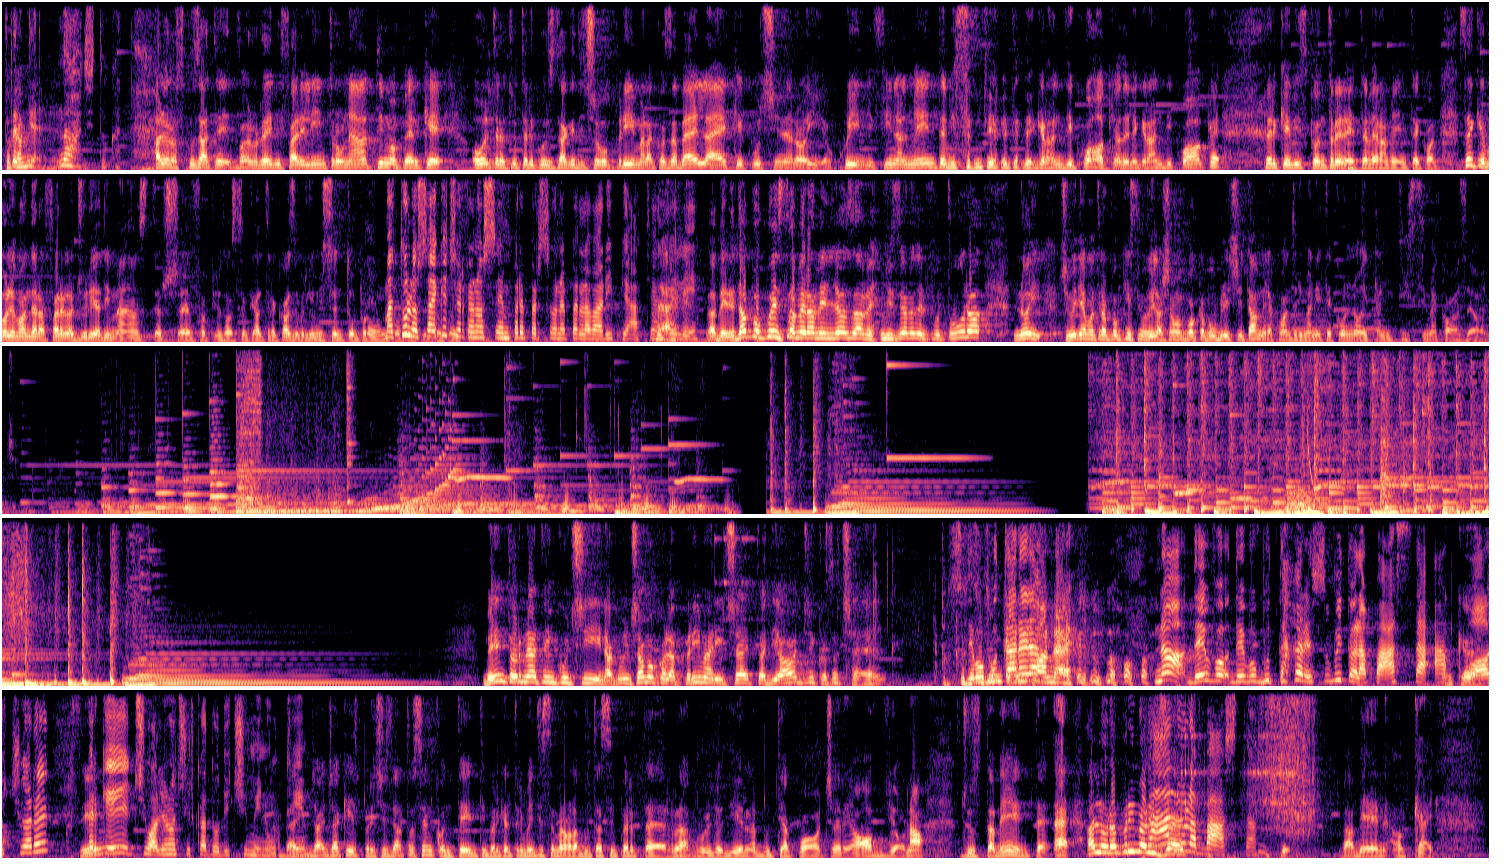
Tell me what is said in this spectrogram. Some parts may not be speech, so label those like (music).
Tocca perché? a me? No, ci tocca a te. Allora, scusate, vorrei rifare l'intro un attimo perché oltre a tutte le curiosità che dicevo prima, la cosa bella è che cucinerò io. Quindi finalmente (laughs) vi sentirete dei grandi cuochi o delle grandi cuoche perché vi scontrerete veramente con... Sai che volevo andare a fare la giuria di Masterchef piuttosto che altre cose perché mi sento pronto. Ma tu lo sai che questo. cercano sempre persone per lavare i piatti anche eh, lì? Va bene, dopo questa meravigliosa (laughs) visione del futuro, noi ci vediamo tra pochissimo, vi lasciamo poca pubblicità, mi raccomando rimanete con noi, tantissime cose oggi. Bentornati in cucina, cominciamo con la prima ricetta di oggi, cosa c'è? Devo buttare la... No, devo, devo, buttare subito la pasta a okay. cuocere sì? perché ci vogliono circa 12 minuti. Vabbè, già, già, che hai precisato siamo contenti perché altrimenti sembrava la buttassi per terra, voglio dire, la butti a cuocere, ovvio, no? Giustamente. Eh, allora, prima ricetta... Calo la pasta. Sì, va bene, ok.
